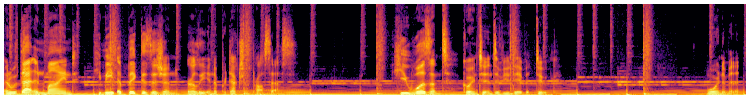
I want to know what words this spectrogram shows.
And with that in mind, he made a big decision early in the production process. He wasn't going to interview David Duke. More in a minute.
